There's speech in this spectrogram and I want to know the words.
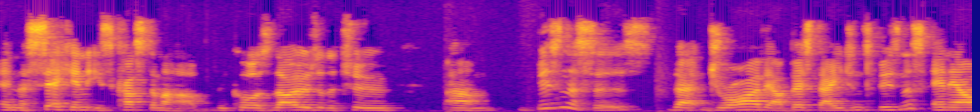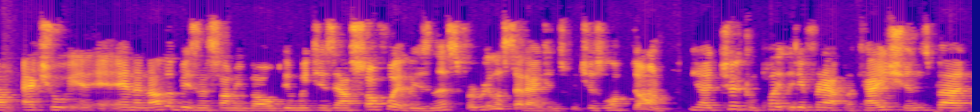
and the second is CustomerHub because those are the two um, businesses that drive our best agents business and our actual and another business I'm involved in, which is our software business for real estate agents, which is locked on. You know, two completely different applications, but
